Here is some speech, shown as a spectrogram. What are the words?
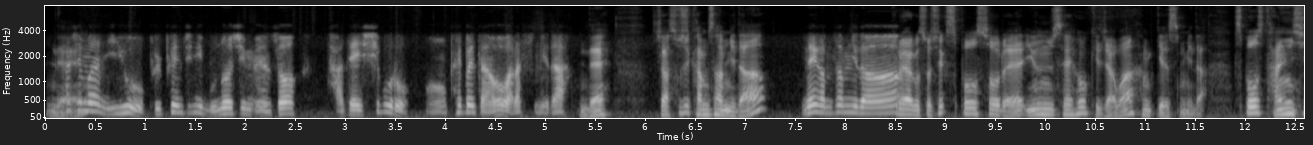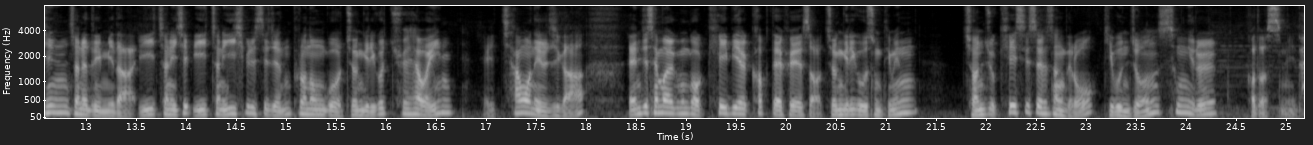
네. 하지만 이후 불펜진이 무너지면서 4대 10으로 어, 패배를 당하고 말았습니다. 네. 자, 소식 감사합니다. 네, 감사합니다. 프로야구 소식 스포츠솔의 윤세호 기자와 함께했습니다. 스포츠 단신 전해드립니다. 2020-2021 시즌 프로농구 정기리그 최하위인 창원 LG가 NG 새마을금고 KBL컵 대회에서 정기리그 우승팀인 전주 KCC를 상대로 기분 좋은 승리를 거뒀습니다.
